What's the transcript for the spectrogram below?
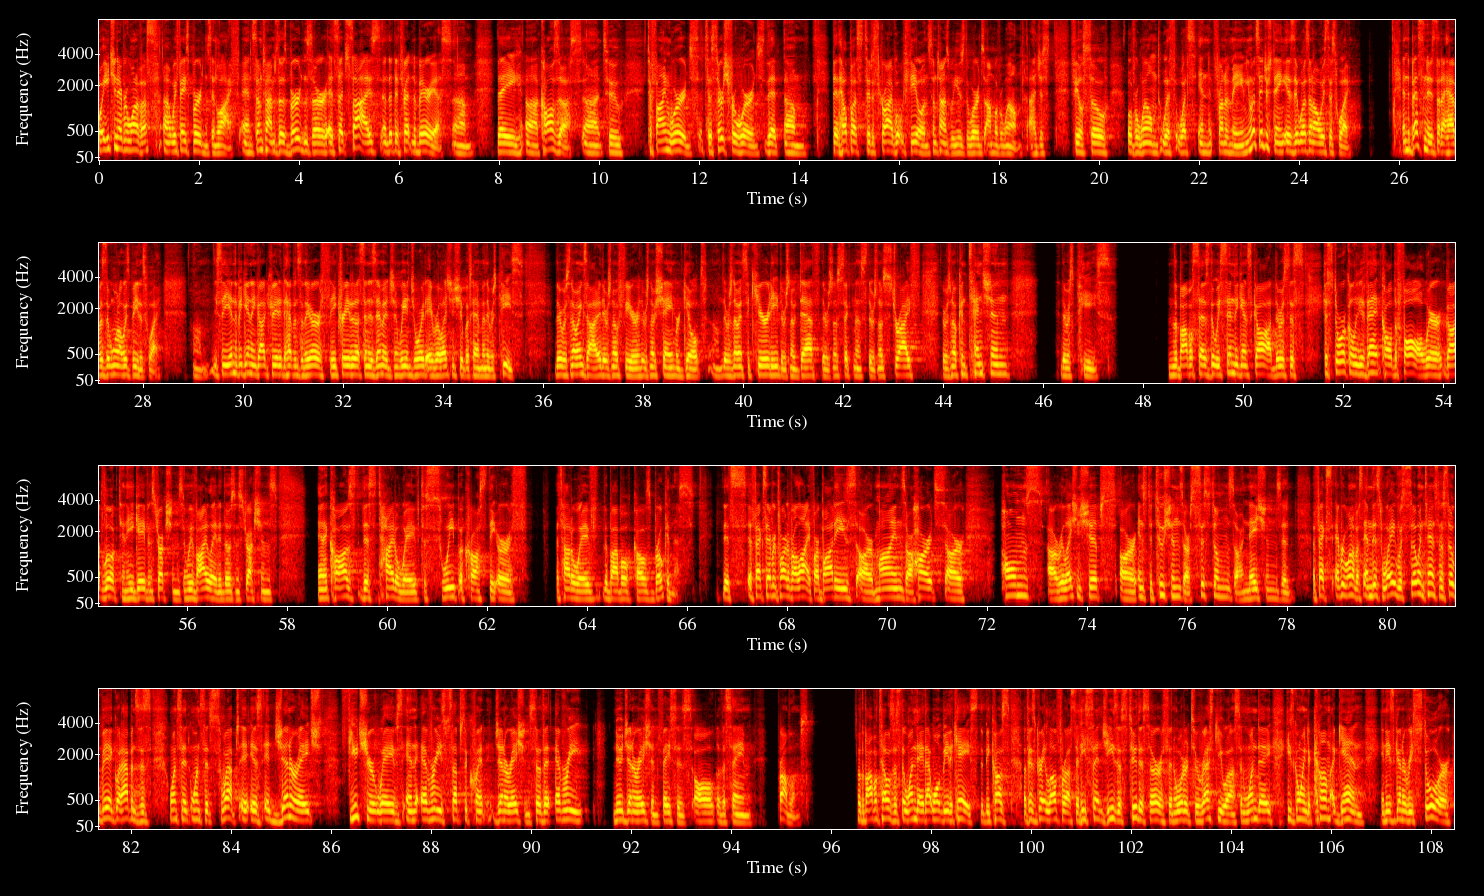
Well, each and every one of us, uh, we face burdens in life. And sometimes those burdens are at such size that they threaten to bury us. Um, they uh, cause us uh, to, to find words, to search for words that, um, that help us to describe what we feel. And sometimes we use the words, I'm overwhelmed. I just feel so overwhelmed with what's in front of me. And what's interesting is it wasn't always this way. And the best news that I have is it won't always be this way. Um, you see, in the beginning, God created the heavens and the earth. He created us in His image, and we enjoyed a relationship with Him, and there was peace. There was no anxiety, there was no fear, there was no shame or guilt, um, there was no insecurity, there was no death, there was no sickness, there was no strife, there was no contention, there was peace. And the Bible says that we sinned against God. There was this historical event called the fall where God looked and he gave instructions, and we violated those instructions. And it caused this tidal wave to sweep across the earth. The tidal wave, the Bible calls brokenness. It affects every part of our life our bodies, our minds, our hearts, our homes, our relationships, our institutions, our systems, our nations. It affects every one of us. And this wave was so intense and so big. What happens is once it once it's swept, it is it generates future waves in every subsequent generation so that every new generation faces all of the same problems. Well, the Bible tells us that one day that won't be the case, that because of his great love for us, that he sent Jesus to this earth in order to rescue us. And one day he's going to come again and he's going to restore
